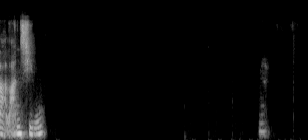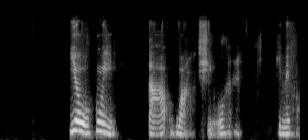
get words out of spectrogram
打篮球。又会打网球พิมพ์ไม่พอ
